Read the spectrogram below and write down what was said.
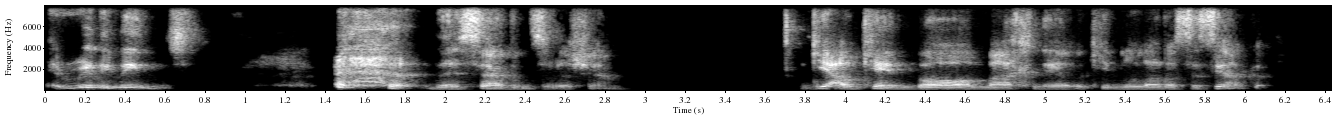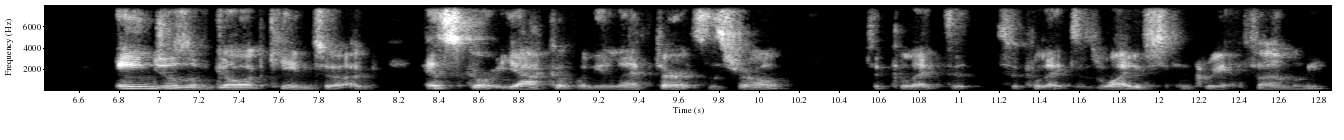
It really means the servants of Hashem. Angels of God came to escort Yaakov when he left Eretz Yisrael to collect to collect his wives and create a family.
